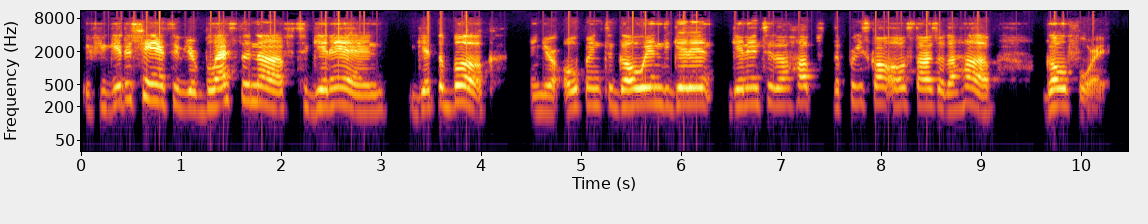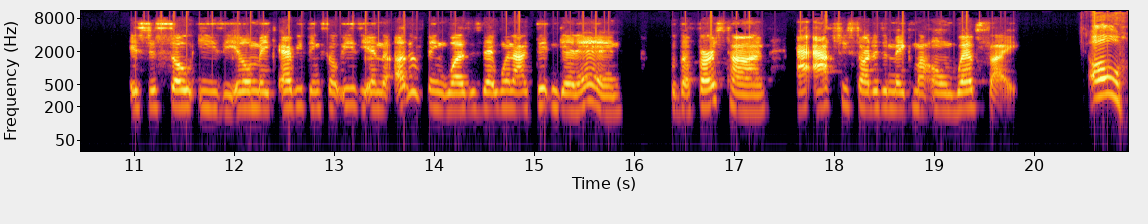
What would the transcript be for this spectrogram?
If you get a chance, if you're blessed enough to get in, get the book, and you're open to go in to get in, get into the hub, the preschool all stars or the hub, go for it. It's just so easy. It'll make everything so easy. And the other thing was is that when I didn't get in for the first time, I actually started to make my own website. Oh,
